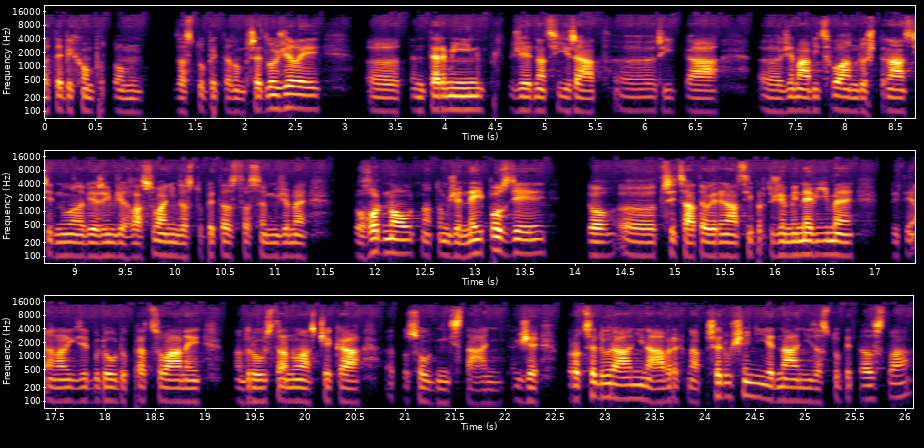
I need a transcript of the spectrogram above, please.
e, ty bychom potom zastupitelům předložili. E, ten termín, protože jednací řád e, říká, že má být svolán do 14 dnů, ale věřím, že hlasováním zastupitelstva se můžeme dohodnout na tom, že nejpozději do 30.11., protože my nevíme, kdy ty analýzy budou dopracovány. Na druhou stranu nás čeká to soudní stání. Takže procedurální návrh na přerušení jednání zastupitelstva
